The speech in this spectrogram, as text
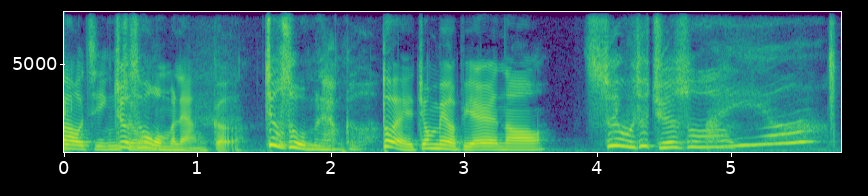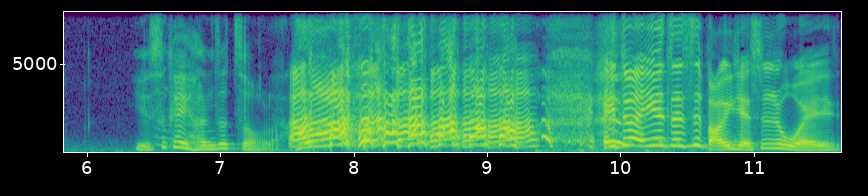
报金，就是我们两个，就是我们两个，对，就没有别人哦。所以我就觉得说，哎呀，也是可以横着走了。哎，对，因为这次宝仪姐是入围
